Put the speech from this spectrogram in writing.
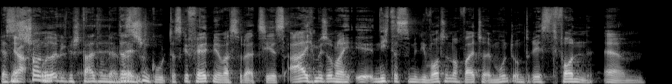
Das ja, ist schon oder die Gestaltung der Das Welt. ist schon gut. Das gefällt mir, was du da erzählst. Ah, ich möchte auch noch nicht, dass du mir die Worte noch weiter im Mund umdrehst von ähm,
